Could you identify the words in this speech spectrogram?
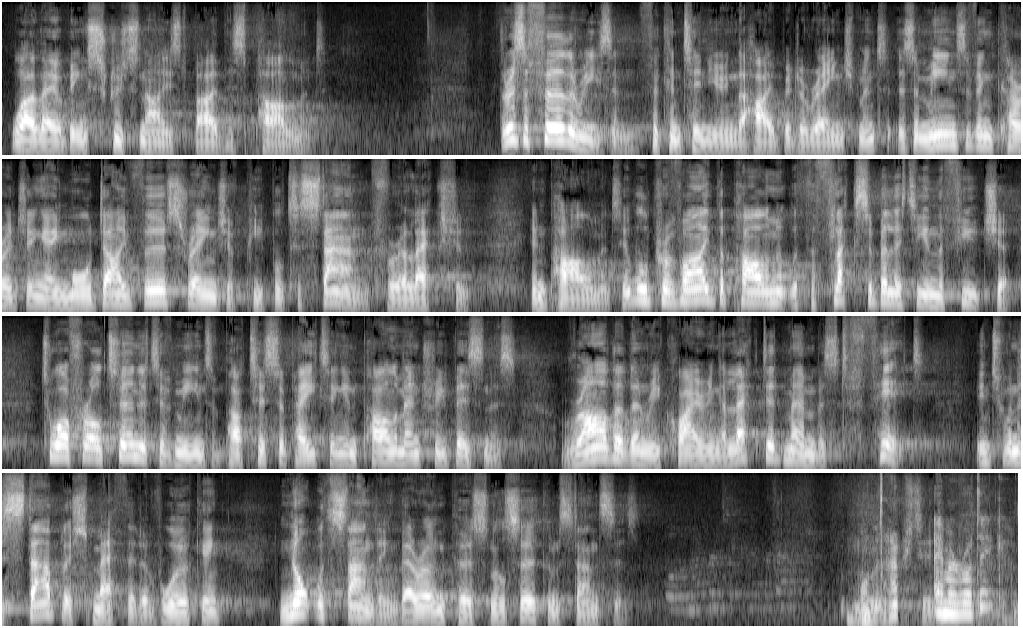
while they are being scrutinised by this Parliament. There is a further reason for continuing the hybrid arrangement as a means of encouraging a more diverse range of people to stand for election in Parliament. It will provide the Parliament with the flexibility in the future to offer alternative means of participating in parliamentary business rather than requiring elected members to fit into an established method of working notwithstanding their own personal circumstances. More than happy to. Emma Roddick.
